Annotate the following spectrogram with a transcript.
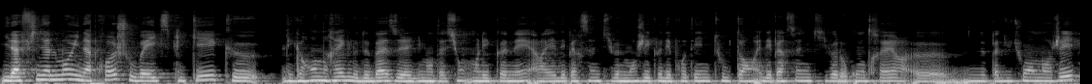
il a finalement une approche où il va expliquer que les grandes règles de base de l'alimentation, on les connaît. Alors il y a des personnes qui veulent manger que des protéines tout le temps et des personnes qui veulent au contraire euh, ne pas du tout en manger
